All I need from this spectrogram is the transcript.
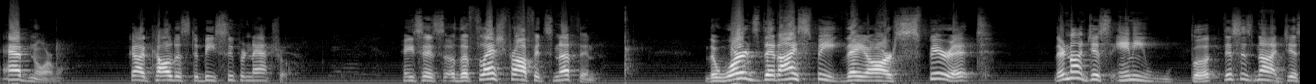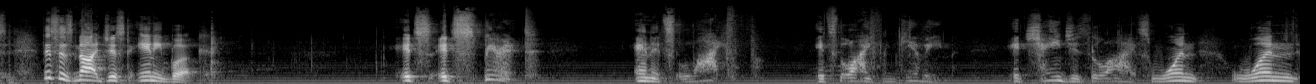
Abnormal. God called us to be supernatural. He says, The flesh profits nothing. The words that I speak, they are spirit. They're not just any book. This is not just this is not just any book. It's it's spirit and it's life. It's life-giving. It changes lives. One one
